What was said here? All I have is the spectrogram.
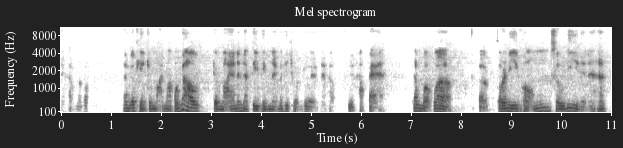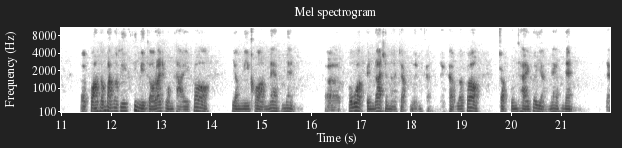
นะครับ แล้วก็ท่านก็เขียนจดหมายมา ผมก็เอาจดหมายอันนั้นนะตีพิมพ์ในมติชนด้วยนะครับ คือคำแปล ท่านบอกว่ากรณีของซาอุดีเนี่ยนะฮะ ความสัมพันธ์ที่มีต่อราชวงศ์ไทยก็ยังมีความแนบแน่นเพราะว่าเป็นราชนาจักรเหมือนกันนะครับ แล้วก็กับคนไทยก็ยังแนบแน่น แต่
